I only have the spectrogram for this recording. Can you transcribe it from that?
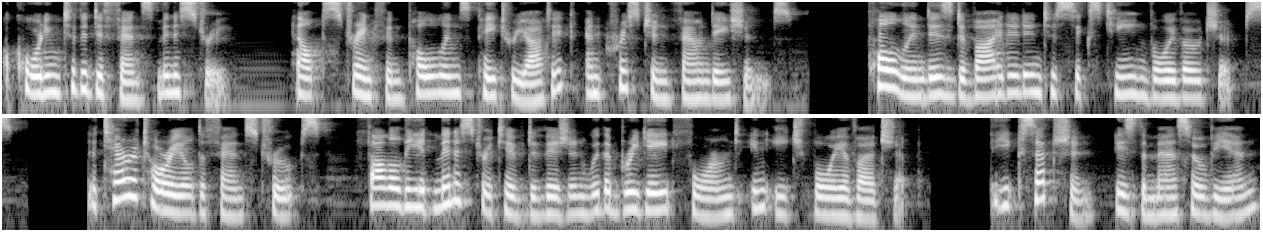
according to the Defense Ministry, help strengthen Poland's patriotic and Christian foundations. Poland is divided into 16 voivodeships. The territorial defense troops follow the administrative division with a brigade formed in each voivodeship. The exception is the Masovian,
